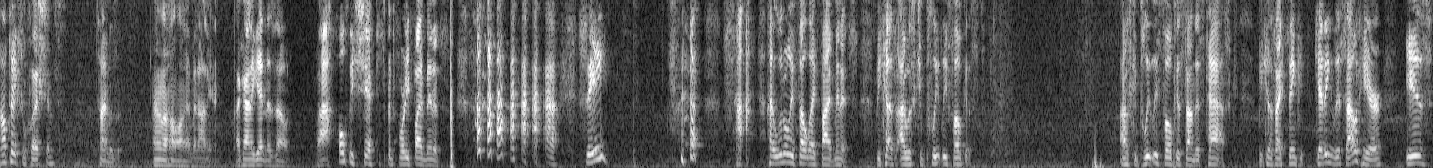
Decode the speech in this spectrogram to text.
I'll take some questions. What time is it? I don't know how long I've been on here. I kind of get in the zone. Wow, holy shit, it's been 45 minutes. See? I literally felt like five minutes because I was completely focused. I was completely focused on this task because I think getting this out here is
